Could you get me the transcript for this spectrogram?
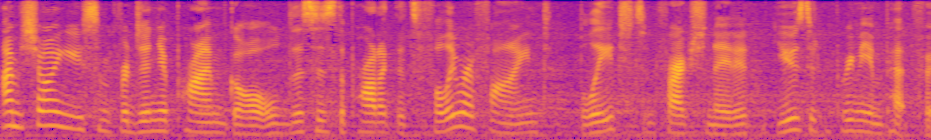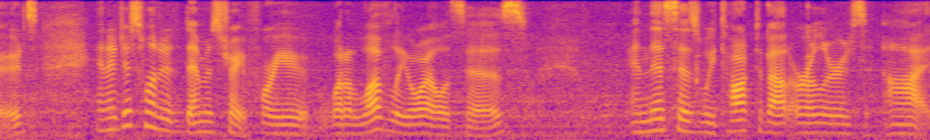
I'm showing you some Virginia Prime Gold. This is the product that's fully refined, bleached and fractionated, used in premium pet foods. And I just wanted to demonstrate for you what a lovely oil this is. And this, as we talked about earlier, is uh,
